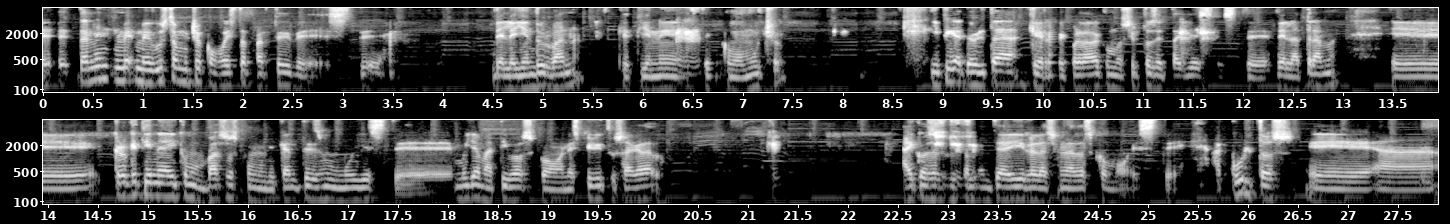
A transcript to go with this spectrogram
Eh, eh, también me, me gusta mucho como esta parte de este de leyenda urbana que tiene este, como mucho. Y fíjate, ahorita que recordaba como ciertos detalles este, de la trama, eh, creo que tiene ahí como vasos comunicantes muy, este, muy llamativos con Espíritu Sagrado. Hay cosas justamente ahí relacionadas como este, a cultos, eh, a,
